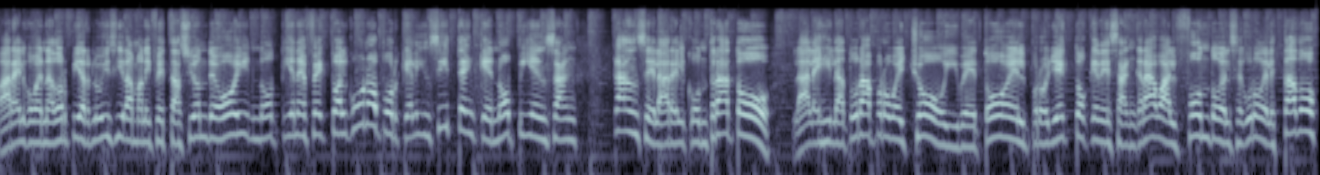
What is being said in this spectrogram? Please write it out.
Para el gobernador Pierre Luis y la manifestación de hoy no tiene efecto alguno porque él insiste en que no piensan cancelar el contrato. La legislatura aprovechó y vetó el proyecto que desangraba al Fondo del Seguro del Estado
